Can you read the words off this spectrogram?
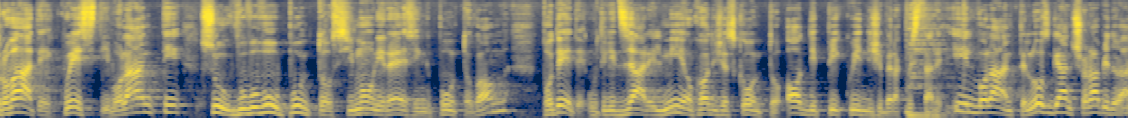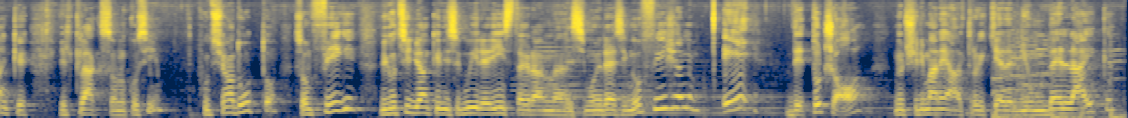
trovate questi volanti su www.simoniracing.com potete utilizzare il mio codice sconto ODP15 per acquistare il volante, lo sgancio rapido e anche il clacson così. Funziona tutto, sono fighi, vi consiglio anche di seguire Instagram eh, Simone Racing Official. E detto ciò non ci rimane altro che chiedervi un bel like,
